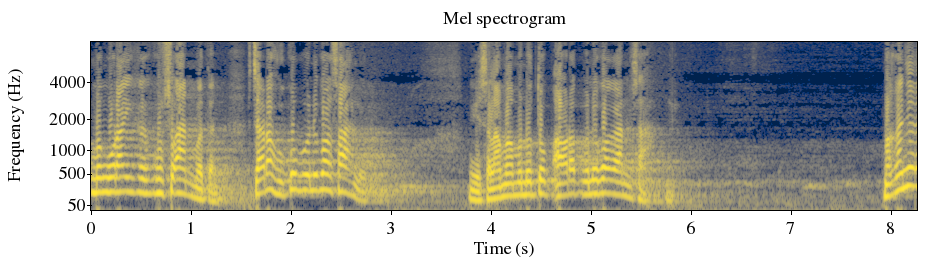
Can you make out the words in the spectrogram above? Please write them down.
mengurangi kekhusyuan mboten. Secara hukum punika sah lho. Nih, selama menutup aurat punika kan sah. Nih. Makanya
